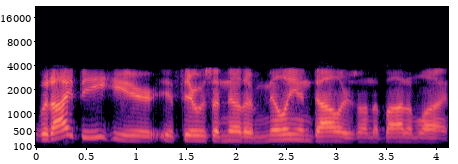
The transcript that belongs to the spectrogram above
would I be here if there was another million dollars on the bottom line?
